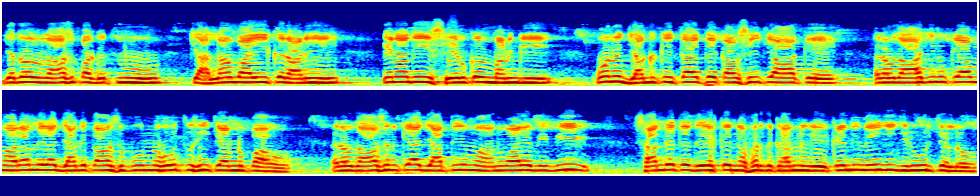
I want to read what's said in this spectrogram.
ਜਦੋਂ ਰਵਿਦਾਸ ਭਗਤ ਨੂੰ ਝਾਲਾਂ ਬਾਈ ਇੱਕ ਰਾਣੀ ਇਹਨਾਂ ਦੀ ਸੇਵਕਣ ਬਣ ਗਈ ਉਹਨੇ ਜੱਗ ਕੀਤਾ ਤੇ ਕਾਂਸੀ 'ਚ ਆ ਕੇ ਰਵਿਦਾਸ ਜੀ ਨੂੰ ਕਿਹਾ ਮਾਰਾ ਮੇਰਾ ਜੱਗ ਤਾਂ ਸੰਪੂਰਨ ਹੋ, ਤੁਸੀਂ ਚਰਨ ਪਾਓ। ਰਵਿਦਾਸ ਨੇ ਕਿਹਾ, ਜਾਤੀ ਮਾਨ ਵਾਲੇ ਬੀਬੀ, ਸਾਡੇ ਤੇ ਦੇਖ ਕੇ ਨਫ਼ਰਤ ਕਰਨਗੇ। ਕਹਿੰਦੀ, ਨਹੀਂ ਜੀ, ਜ਼ਰੂਰ ਚੱਲੋ।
